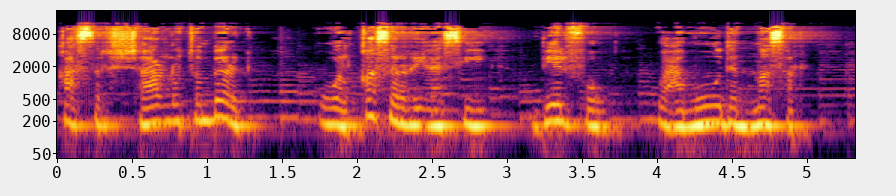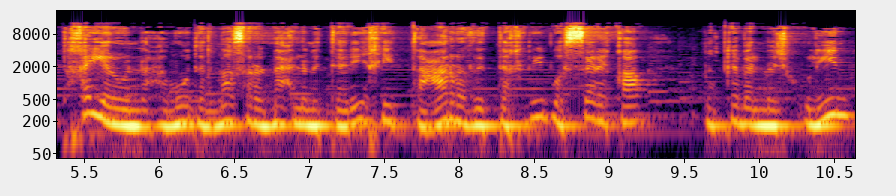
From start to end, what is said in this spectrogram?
قصر شارلوتنبرغ والقصر الرئاسي بيلفو وعمود النصر. تخيلوا أن عمود النصر المعلم التاريخي تعرض للتخريب والسرقة من قبل مجهولين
